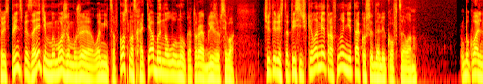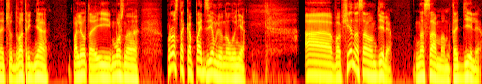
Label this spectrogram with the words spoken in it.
То есть, в принципе, за этим мы можем уже ломиться в космос хотя бы на Луну, которая ближе всего. 400 тысяч километров, ну, не так уж и далеко в целом. Буквально, что, 2-3 дня полета, и можно просто копать землю на Луне. А вообще, на самом деле, на самом-то деле,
